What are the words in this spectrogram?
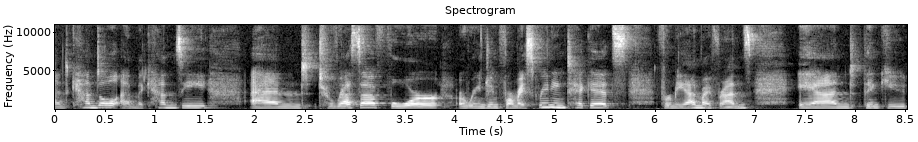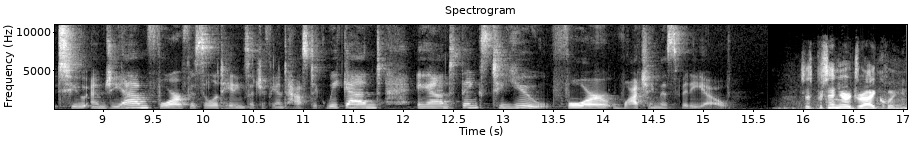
and Kendall and Mackenzie and Teresa for arranging for my screening tickets for me and my friends. And thank you to MGM for facilitating such a fantastic weekend. And thanks to you for watching this video. Just pretend you're a drag queen.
